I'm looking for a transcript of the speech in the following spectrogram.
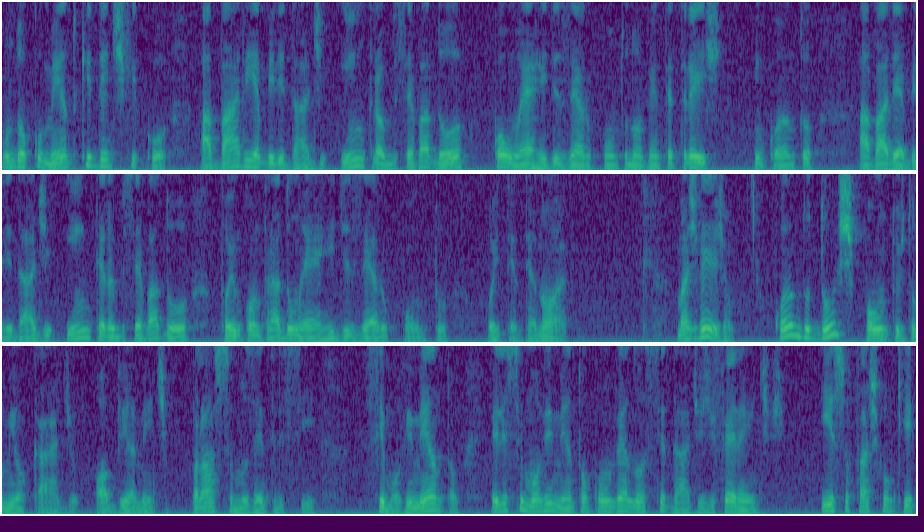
um documento que identificou a variabilidade intraobservador com R de 0,93, enquanto a variabilidade interobservador foi encontrado um R de 0,89. Mas vejam, quando dois pontos do miocárdio, obviamente próximos entre si se movimentam, eles se movimentam com velocidades diferentes. Isso faz com que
